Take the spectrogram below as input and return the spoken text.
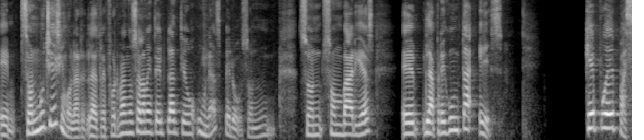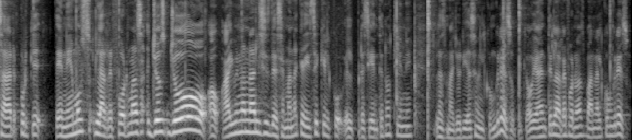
Em, son muchísimos, las, reformas no solamente él planteó unas, pero son, son, son varias. la pregunta es, ¿qué puede pasar? Porque tenemos las reformas. Yo, yo, oh, hay un análisis de semana que dice que el, el, presidente no tiene las mayorías en el Congreso, porque obviamente las reformas van al Congreso.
